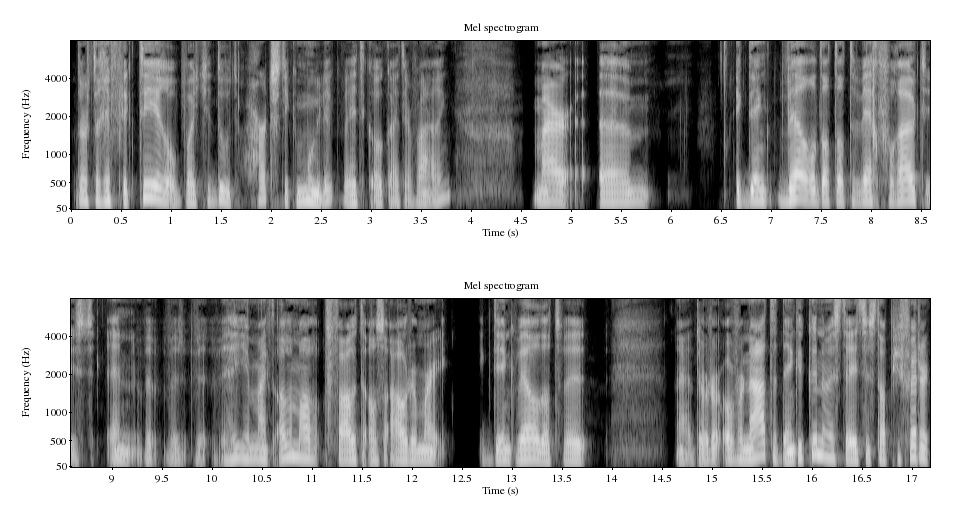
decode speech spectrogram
door te reflecteren op wat je doet. Hartstikke moeilijk, weet ik ook uit ervaring. Maar ehm, ik denk wel dat dat de weg vooruit is. En we, we, we- je maakt allemaal fouten als ouder, maar ik denk wel dat we, nou ja, door erover na te denken, kunnen we steeds een stapje verder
